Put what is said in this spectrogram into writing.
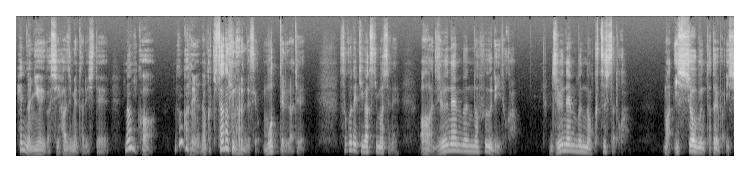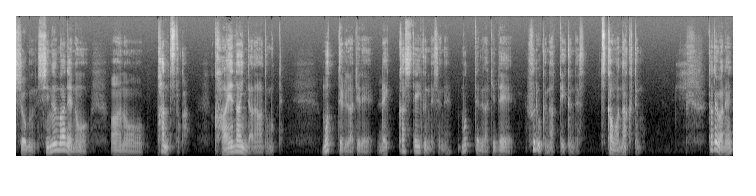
変な匂いがし始めたりしてなんかなんかねなんか汚くなるんですよ。持ってるだけで。そこで気がつきましたね。ああ10年分のフーディーとか10年分の靴下とかまあ一生分例えば一生分死ぬまでのあのパンツとか買えないんだなと思って。持ってるだけで劣化していくんですよね。持ってるだけで古くなっていくんです。使わなくても。例えばね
